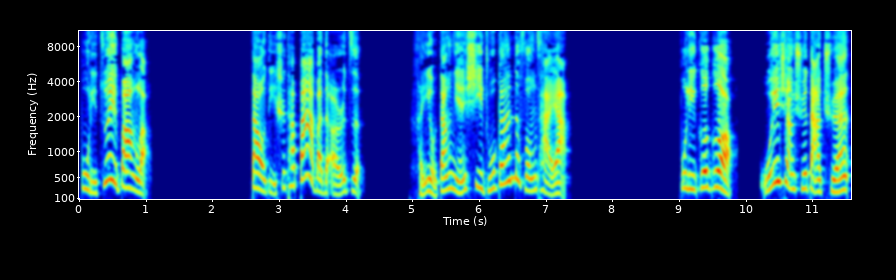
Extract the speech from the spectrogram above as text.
布里最棒了。到底是他爸爸的儿子，很有当年细竹竿的风采呀。布里哥哥，我也想学打拳，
